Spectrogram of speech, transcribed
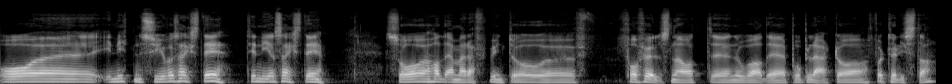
Og eh, i 1967 til 69 så hadde MRF begynt å eh, få følelsen av at eh, nå var det populært for turister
